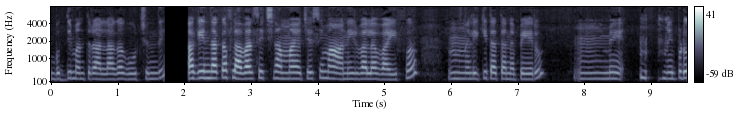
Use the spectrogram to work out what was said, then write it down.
బుద్ధి మంతురాల్లాగా కూర్చుంది. నాకు ఇందాక ఫ్లవర్స్ ఇచ్చిన అమ్మాయి వచ్చేసి మా అనిల్ వాళ్ళ వైఫ్. లిఖిత తన పేరు. మీ ఇప్పుడు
